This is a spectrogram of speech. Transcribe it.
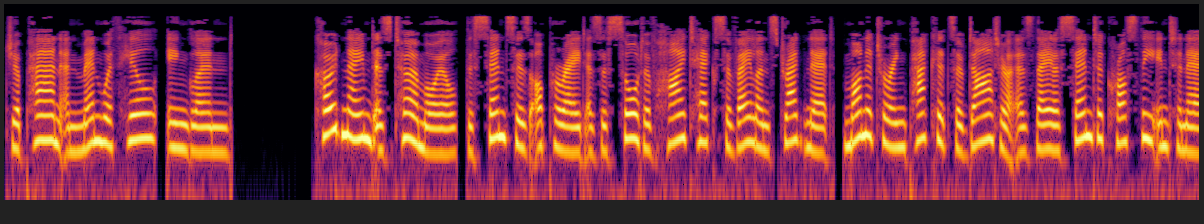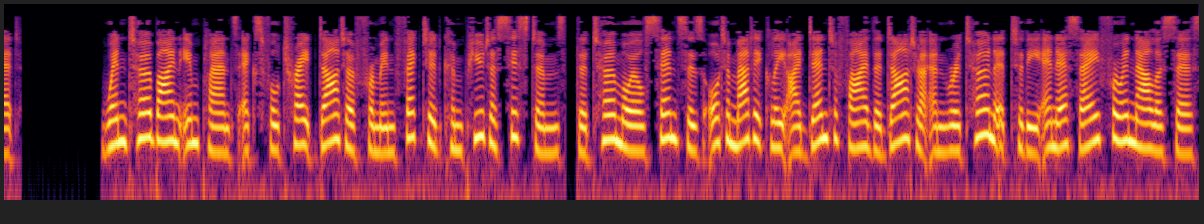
Japan and Menwith Hill, England. Codenamed as Turmoil, the sensors operate as a sort of high-tech surveillance dragnet, monitoring packets of data as they are sent across the Internet. When turbine implants exfiltrate data from infected computer systems, the turmoil sensors automatically identify the data and return it to the NSA for analysis.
